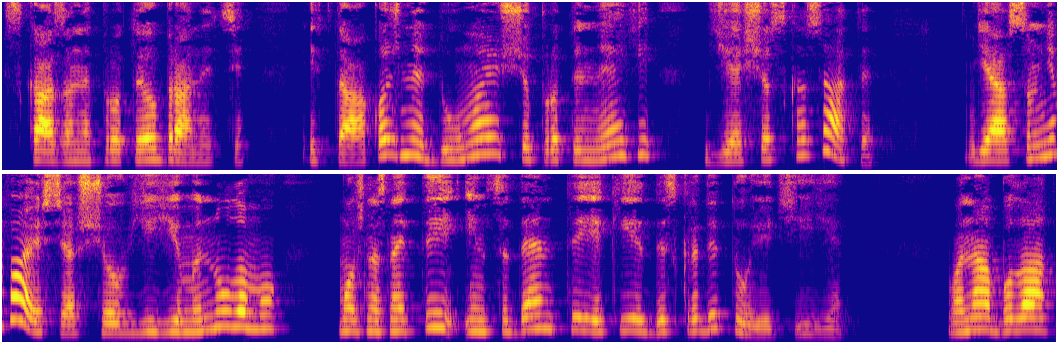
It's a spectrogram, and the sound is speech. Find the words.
сказане проти обраниці, і також не думаю, що проти неї є що сказати. Я сумніваюся, що в її минулому можна знайти інциденти, які дискредитують її. Вона була,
